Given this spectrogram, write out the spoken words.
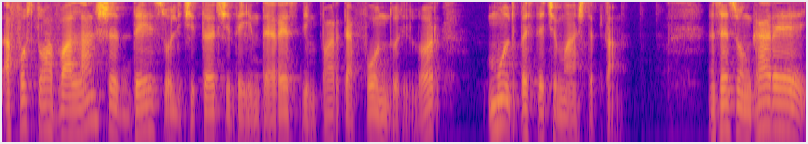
a fost o avalanșă de solicitări și de interes din partea fondurilor, mult peste ce mă așteptam. În sensul în care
